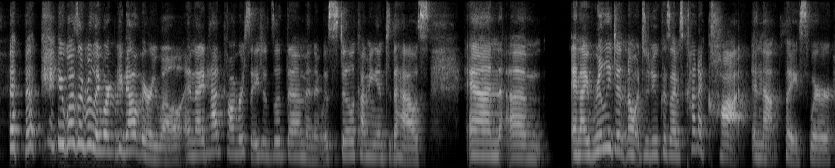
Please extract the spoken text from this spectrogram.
it wasn't really working out very well. And I'd had conversations with them and it was still coming into the house. And, um, and I really didn't know what to do because I was kind of caught in that place where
